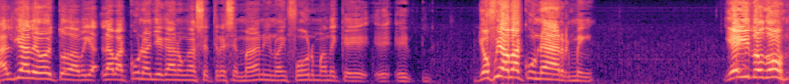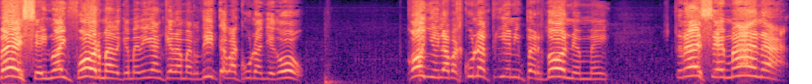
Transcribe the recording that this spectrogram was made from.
Al día de hoy todavía, las vacunas llegaron hace tres semanas y no hay forma de que... eh, eh, yo fui a vacunarme y he ido dos veces y no hay forma de que me digan que la maldita vacuna llegó. Coño, y la vacuna tiene, perdónenme, tres semanas.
